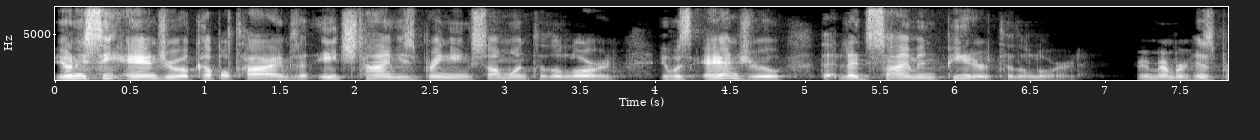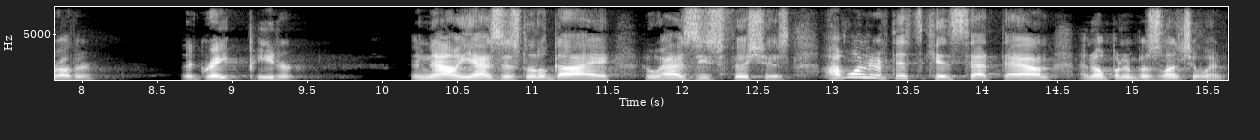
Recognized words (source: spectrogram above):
You only see Andrew a couple times, and each time he's bringing someone to the Lord. It was Andrew that led Simon Peter to the Lord. Remember his brother, the great Peter? And now he has this little guy who has these fishes. I wonder if this kid sat down and opened up his lunch and went,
